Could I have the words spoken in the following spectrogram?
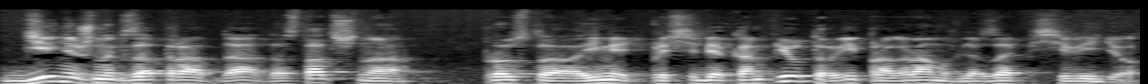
денежных затрат, да, достаточно просто иметь при себе компьютер и программу для записи видео.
